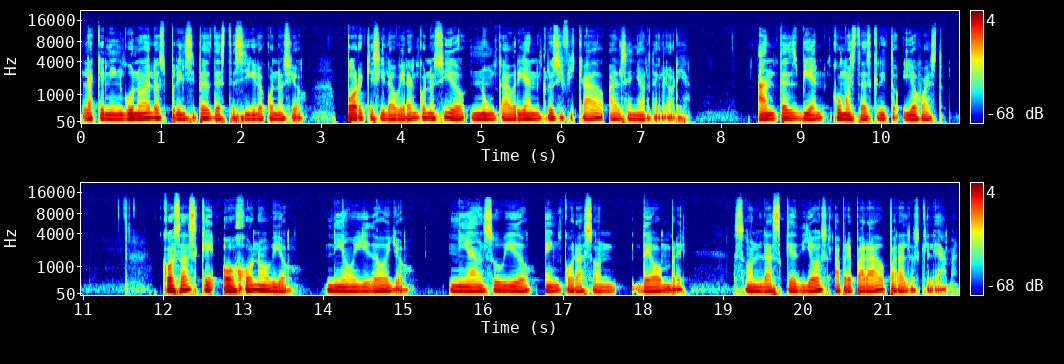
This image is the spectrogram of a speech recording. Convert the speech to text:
la que ninguno de los príncipes de este siglo conoció, porque si la hubieran conocido, nunca habrían crucificado al Señor de gloria. Antes bien, como está escrito, y ojo a esto, cosas que ojo no vio, ni oído oyó, ni han subido en corazón de hombre, son las que Dios ha preparado para los que le aman.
